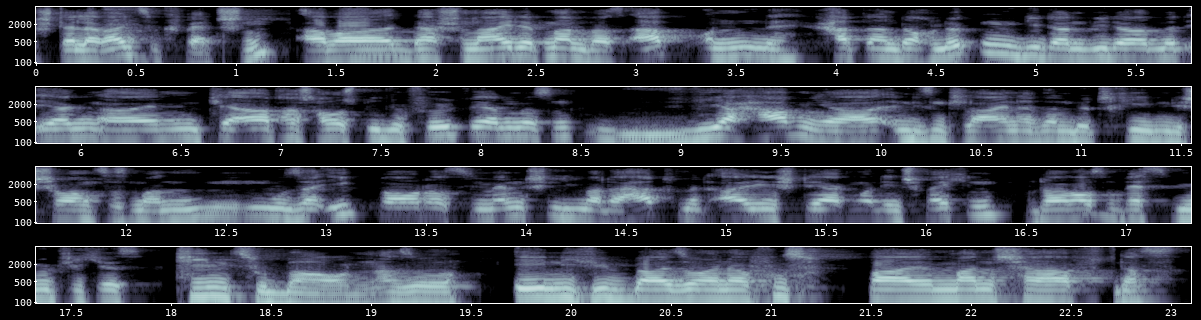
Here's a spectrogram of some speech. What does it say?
Stelle reinzuquetschen. Aber da schneidet man was ab und hat dann doch Lücken, die dann wieder mit irgendeinem Theaterschauspiel gefüllt werden müssen. Wir haben ja in diesen kleineren Betrieben die Chance, dass man ein Mosaik baut aus den Menschen, die man da hat, mit all den Stärken und den Schwächen und daraus ein bestmögliches Team zu bauen. Also ähnlich wie bei so einer Fußballmannschaft, dass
